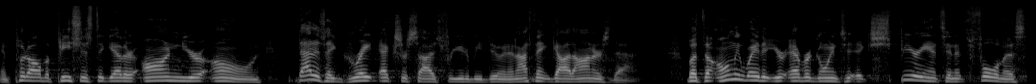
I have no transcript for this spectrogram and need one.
and put all the pieces together on your own, that is a great exercise for you to be doing. And I think God honors that. But the only way that you're ever going to experience in its fullness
